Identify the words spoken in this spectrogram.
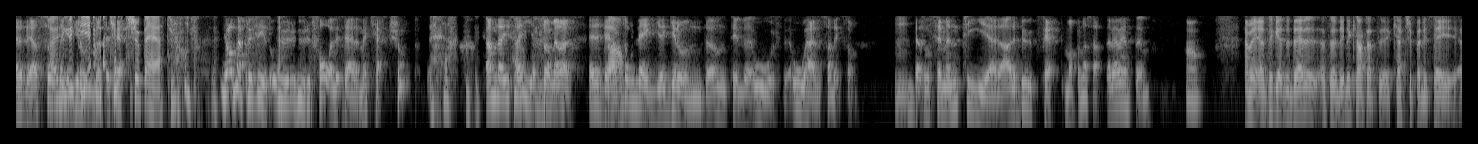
Är det det som Ja, hur mycket grunden jävla ketchup äter de? Ja, men precis. Och hur, hur farligt är det med ketchup? Jag menar i sig, jag menar. Är det det Ja. som lägger grunden till ohälsa liksom? Mm. Det som cementerar bukfetma på något sätt? Eller jag vet inte. Ja. Ja, men jag tycker det, där, alltså, det är klart att ketchupen i sig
